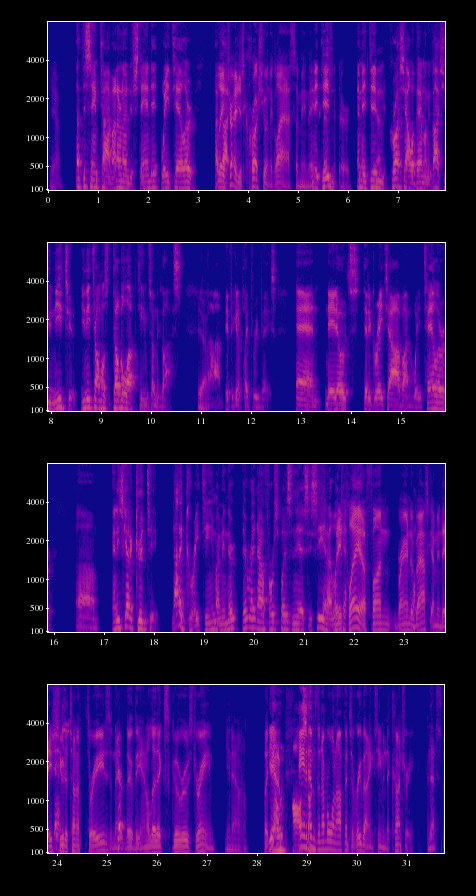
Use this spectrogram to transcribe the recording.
Yeah. at the same time. I don't understand it. Wade Taylor. I Well, they try to just crush you in the glass. I mean, they, And they did. they're- and they didn't crush Alabama on the glass. You need to. You need to almost double up teams on the glass Yeah. uh, if you're going to play three bigs. And Nate Oats did a great job on Wade Taylor, um, and he's got a good team. Not a great team. I mean, they're they're right now first place in the SEC, and I look They at play a fun brand of basketball. I mean, they shoot a ton of threes, and they're Yep. they're the analytics guru's dream, you know. But You yeah, know, awesome. A&M's the number one offensive rebounding team in the country, and that's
